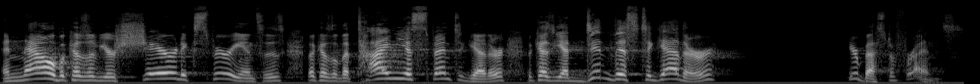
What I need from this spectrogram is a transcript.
And now, because of your shared experiences, because of the time you spent together, because you did this together, you're best of friends.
